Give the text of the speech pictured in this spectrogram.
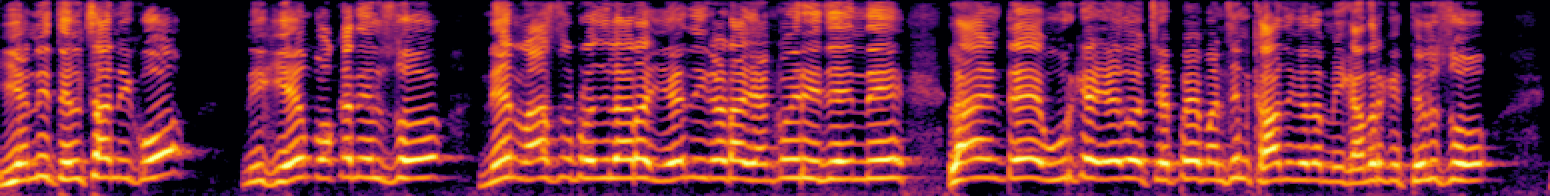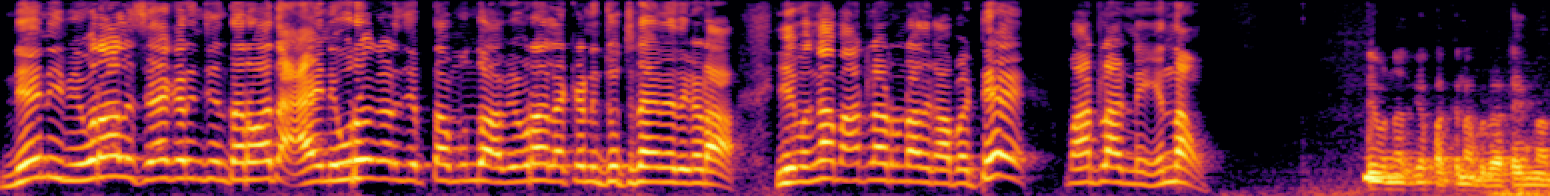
ఇవన్నీ తెలుసా నీకు? నీకు ఏం పొక్క తెలుసు? నేను రాష్ట్ర ప్రజలారా ఏది కూడా ఎంక్వైరీ చేయింది? లేదంటే ఊరికే ఏదో చెప్పే మనిషిని కాదు కదా మీకు అందరికీ తెలుసు. నేను ఈ వివరాలు సేకరించిన తర్వాత ఆయన ఎవరో కూడా చెప్తా ముందు ఆ వివరాలు ఎక్కడి నుంచి వచ్చినాయనేది కూడా ఈ విధంగా మాట్లాడున్నది కాబట్టి మాట్లాడిని ఇందాం పక్కన టైం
